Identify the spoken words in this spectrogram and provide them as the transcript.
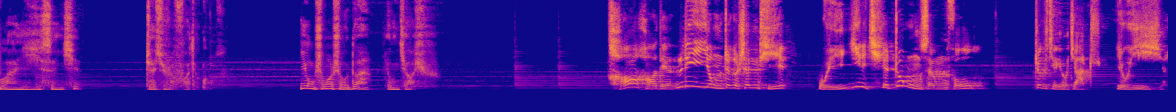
断疑生信，这就是佛的工作。用什么手段？用教学。好好的利用这个身体为一切众生服务，这个就有价值、有意义了。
